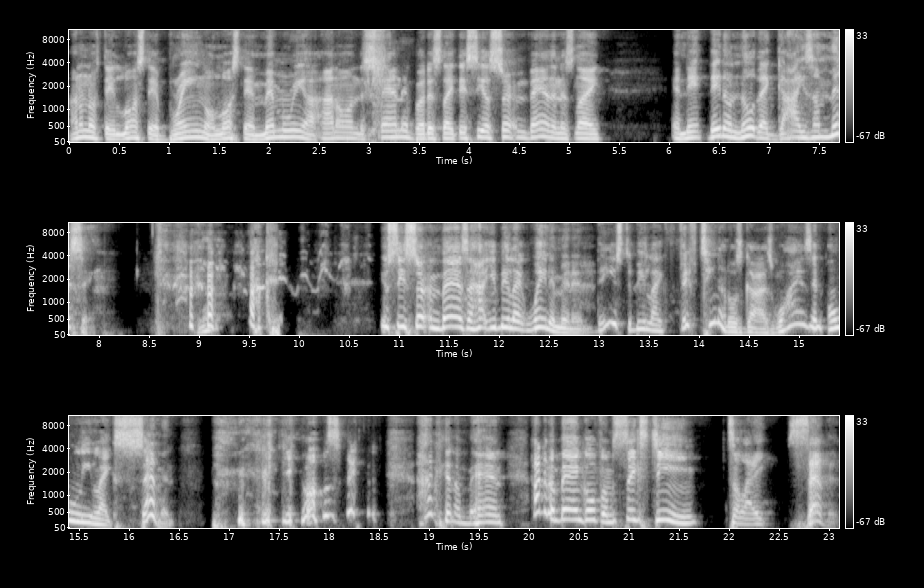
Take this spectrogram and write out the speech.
I don't know if they lost their brain or lost their memory. I, I don't understand it, but it's like they see a certain band and it's like, and they, they don't know that guys are missing. You, know? You see certain bands and how you'd be like, wait a minute, there used to be like 15 of those guys. Why is it only like seven? you know what I'm saying? How can a band, how can a band go from 16 to like seven?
